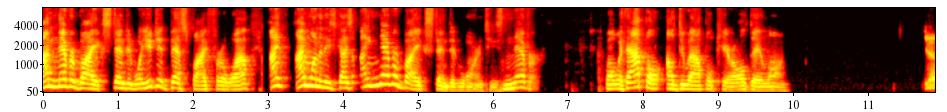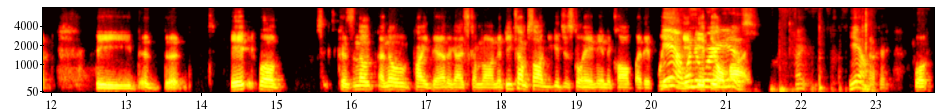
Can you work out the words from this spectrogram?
I'm never buy extended, well, you did Best Buy for a while. I, I'm one of these guys, I never buy extended warranties, never. Well, with Apple, I'll do Apple Care all day long. Yep. The, the, the, it, well, because I know, I know probably the other guy's coming on. If he comes on, you could just go ahead and end the call, but if we. Yeah, I if- wonder if where he is. I- Yeah, Okay, well,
